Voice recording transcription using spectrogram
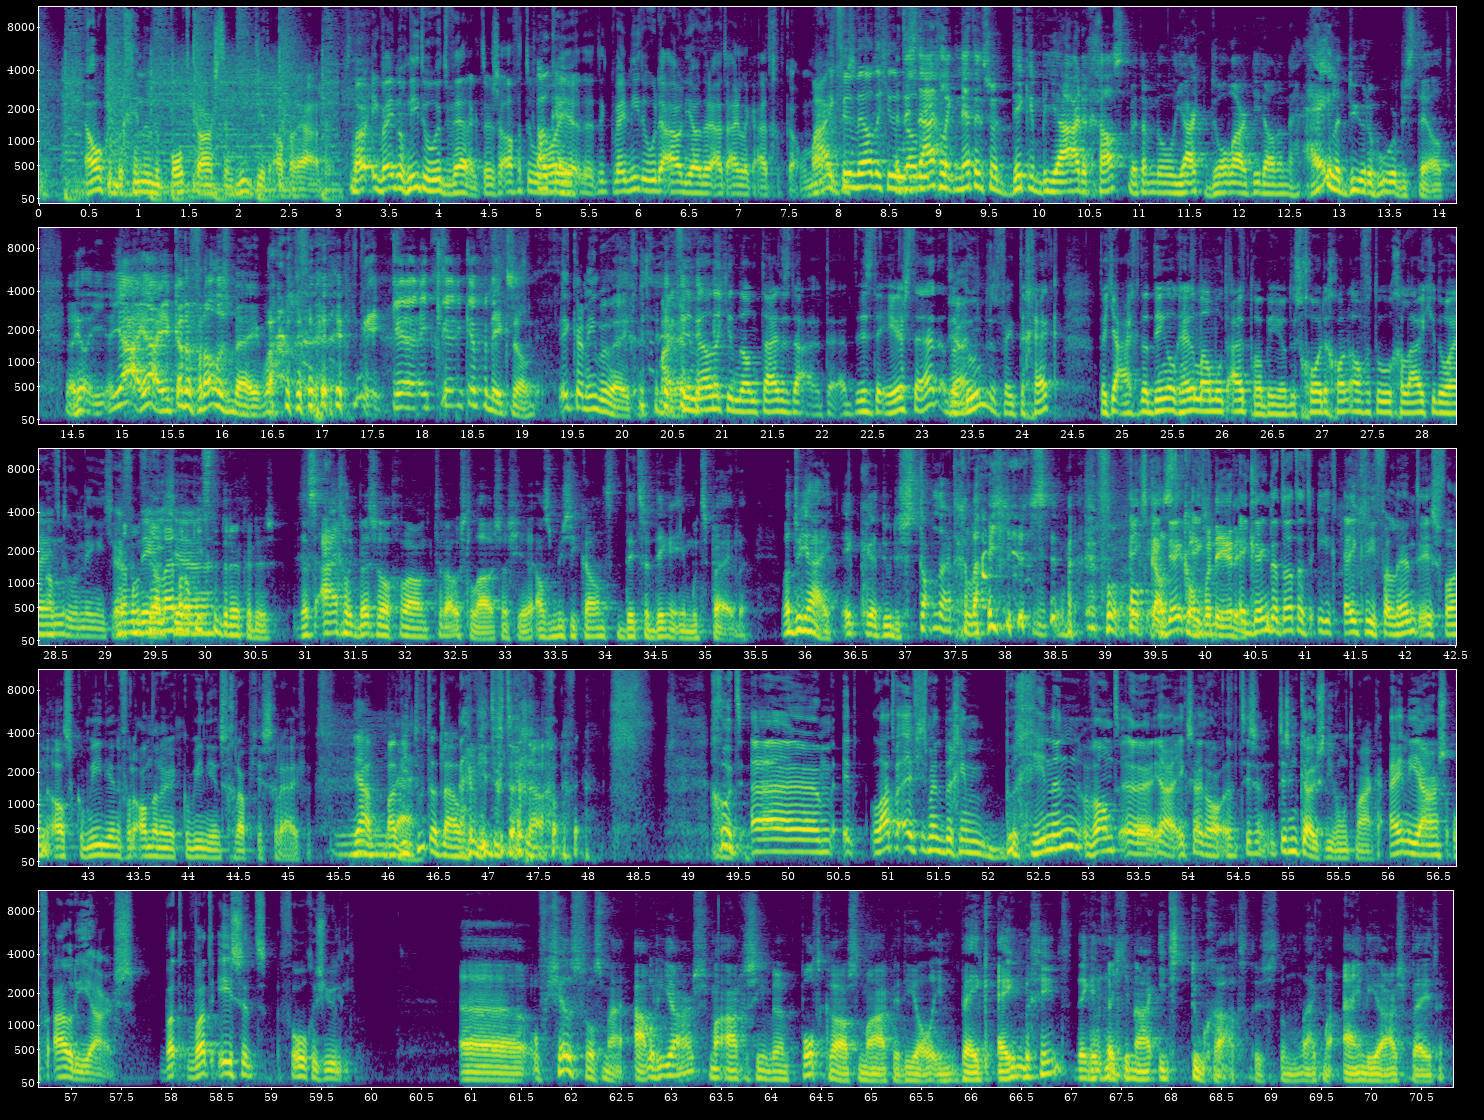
elke beginnende podcaster niet dit apparaat heeft. Maar ik weet nog niet hoe het werkt. Dus af en toe hoor je... Ik weet niet hoe de audio er uiteindelijk uit gaat komen. Maar ik vind is- wel dat je Het is eigenlijk net een soort dikke bejaarde gast met een miljard dollar die dan een hele dure hoer bestelt. Ja, ja, je kan er van alles mee, maar ik, eh, ik, ik heb er niks aan. Ik kan niet bewegen. Maar ik vind wel dat je hem dan tijdens de... Het is de eerste, hè, dat we Ja? doen. Dus dat vind ik te gek. Dat je eigenlijk dat ding ook helemaal moet uitproberen. Dus gooi er gewoon af en toe een geluidje doorheen. Af en toe een dingetje. En dan moet je alleen maar op iets te drukken dus. Dat is eigenlijk best wel gewoon troosteloos als je als muzikant dit soort dingen in moet spelen. Wat doe jij? Ik eh, doe de standaard geluidjes voor podcast ik, ik, ik denk dat dat het e- equivalent is van als comedian voor andere comedians grapjes schrijven. Ja, maar wie doet dat nou? Wie doet dat nou? Goed, ehm, het- laten we eventjes met het begin beginnen. Want eh, ja, ik zei het al, het is, een, het is een keuze die we moeten maken. Eindejaars of oudejaars? Wat, wat is het volgens jullie? Eh, officieel is het volgens mij oudejaars. Maar aangezien we een podcast maken die al in week 1 begint, denk ik dat je naar iets toe gaat. Dus dan lijkt me eindejaars beter.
